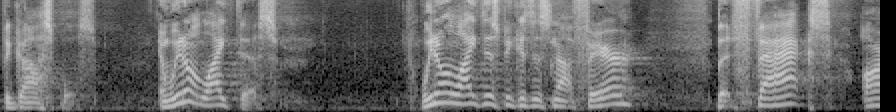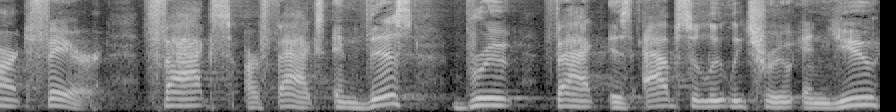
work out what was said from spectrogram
the Gospels. And we don't like this. We don't like this because it's not fair, but facts aren't fair. Facts are facts. And this brute fact is absolutely true, and you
